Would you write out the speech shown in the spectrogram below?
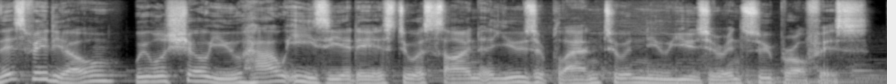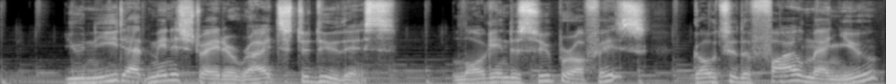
this video, we will show you how easy it is to assign a user plan to a new user in SuperOffice. You need administrator rights to do this. Log into SuperOffice, go to the File menu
